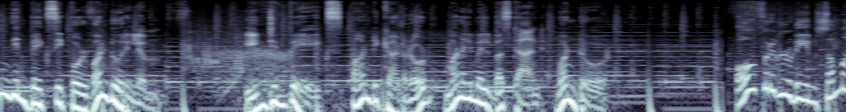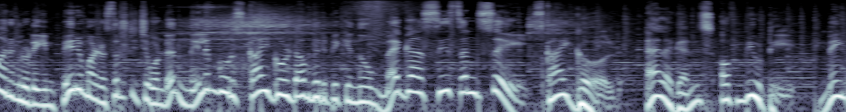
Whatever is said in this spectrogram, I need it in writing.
ഇന്ത്യൻ ബേക്സ് ഇപ്പോൾ വണ്ടൂരിലും. Indian bakes Pandikkad road Manalmel bus stand Wandoor. ഓഫറുകളുടെയും സമ്മാനങ്ങളുടെയും പെരുമഴ സൃഷ്ടിച്ചുകൊണ്ട് നിലമ്പൂർ സ്കൈ ഗോൾഡ് അവതരിപ്പിക്കുന്നു mega season sale. Sky gold elegance of beauty main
